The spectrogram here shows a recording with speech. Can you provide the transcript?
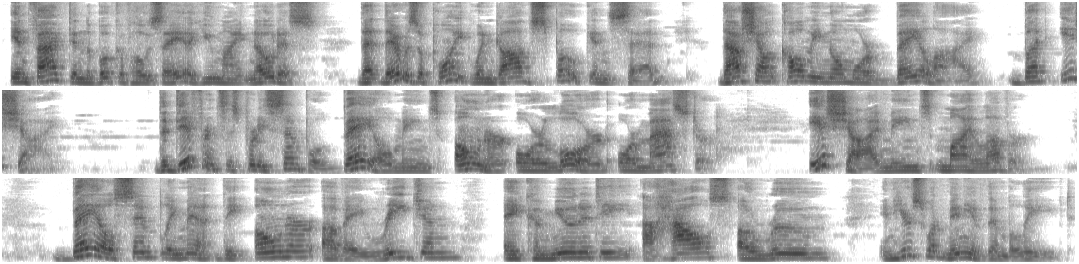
In fact, in the book of Hosea, you might notice that there was a point when God spoke and said, Thou shalt call me no more Baali, but Ishai. The difference is pretty simple. Baal means owner or lord or master. Ishai means my lover. Baal simply meant the owner of a region, a community, a house, a room. And here's what many of them believed.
